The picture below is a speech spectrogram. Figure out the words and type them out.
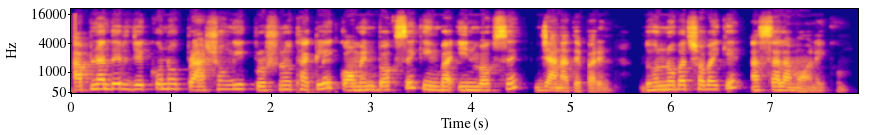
আপনাদের যে কোনো প্রাসঙ্গিক প্রশ্ন থাকলে কমেন্ট বক্সে কিংবা ইনবক্সে জানাতে পারেন। ধন্যবাদ সবাইকে। আসসালামু আলাইকুম।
